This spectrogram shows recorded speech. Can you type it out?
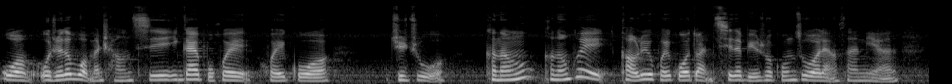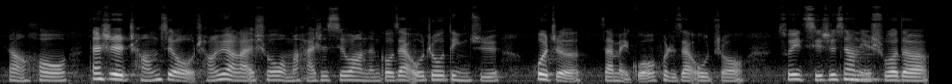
我我觉得我们长期应该不会回国居住，可能可能会考虑回国短期的，比如说工作两三年。然后，但是长久、长远来说，我们还是希望能够在欧洲定居，或者在美国，或者在欧洲。所以，其实像你说的，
